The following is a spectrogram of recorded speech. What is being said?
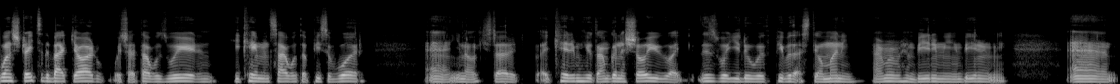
went straight to the backyard, which I thought was weird, and he came inside with a piece of wood, and you know he started like hitting me. He was, "I'm gonna show you like this is what you do with people that steal money." I remember him beating me and beating me, and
